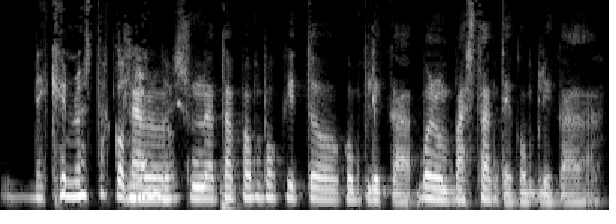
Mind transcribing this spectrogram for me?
de, que no está comiendo. Claro, es una etapa un poquito complicada, bueno, bastante complicada.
